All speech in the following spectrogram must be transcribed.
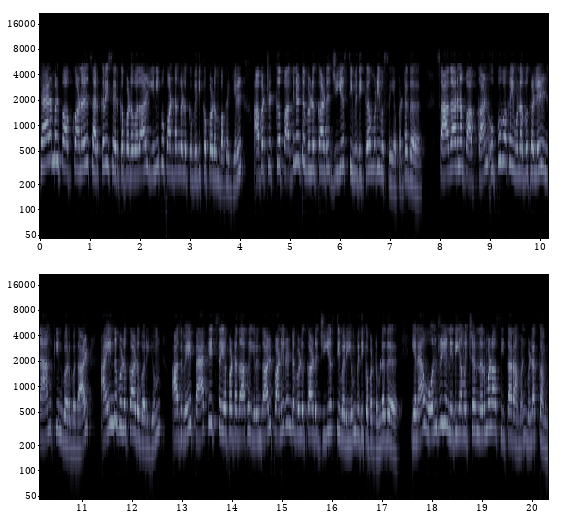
கேரமல் பாப்கார்னில் சர்க்கரை சேர்க்கப்படுவதால் இனிப்பு பண்டங்களுக்கு விதிக்கப்படும் வகையில் அவற்றிற்கு பதினெட்டு விழுக்காடு ஜிஎஸ்டி விதிக்க முடிவு செய்யப்பட்டது. சாதாரண பாப்கார்ன் உப்பு வகை உணவுகளில் நாம்கின் வருவதால் ஐந்து விழுக்காடு வரியும் அதுவே பேக்கேஜ் செய்யப்பட்டதாக இருந்தால் பனிரெண்டு விழுக்காடு ஜிஎஸ்டி வரியும் விதிக்கப்பட்டுள்ளது. என ஒன்றிய நிதியமைச்சர் நிர்மலா சீதாராமன் விளக்கம்.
